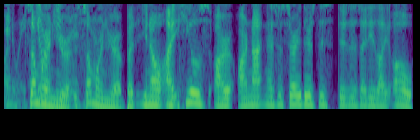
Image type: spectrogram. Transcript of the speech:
Anyway, somewhere in Europe, men, somewhere in Europe. But you know, I, heels are are not necessary. There's this there's this idea like, oh,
